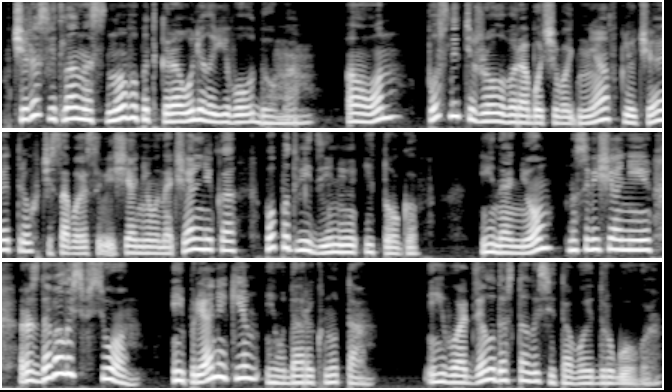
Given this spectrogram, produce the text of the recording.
Вчера Светлана снова подкараулила его у дома, а он После тяжелого рабочего дня включает трехчасовое совещание у начальника по подведению итогов. И на нем, на совещании, раздавалось все — и пряники, и удары кнута. И его отделу досталось и того, и другого.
